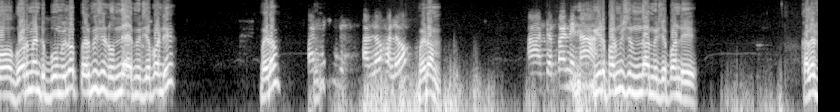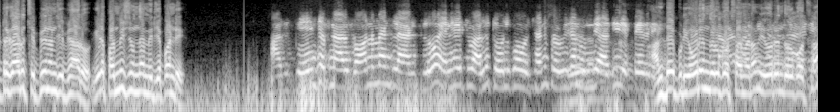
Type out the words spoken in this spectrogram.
గవర్నమెంట్ భూమిలో పర్మిషన్ ఉందా? మీరు చెప్పండి. Madam? Permission hello hello? Madam. ఆ చెప్పండి నా. ఈడ పర్మిషన్ ఉందా? మీరు చెప్పండి. కలెక్టర్ గారు చెప్పిందని చెప్పినారు. ఈడ పర్మిషన్ ఉందా? మీరు చెప్పండి. అది ఏం చెప్పినారు? గవర్నమెంట్ ల్యాండ్స్లో ఎన్హెచ్ వాళ్ళు తోలుకోవచ్చు అని ప్రొవిజన్ ఉంది అది చెప్పేది నేను. అంటే ఇప్పుడు ఎవరైనా తోలుకోవచ్చా మేడం? ఎవరైనా తోలుకోవచ్చా?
